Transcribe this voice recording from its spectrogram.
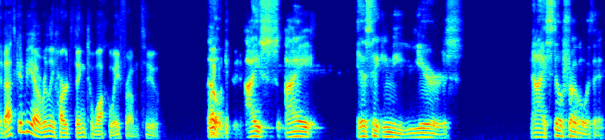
that's gonna be a really hard thing to walk away from too oh, Like- I I it is taking me years, and I still struggle with it.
